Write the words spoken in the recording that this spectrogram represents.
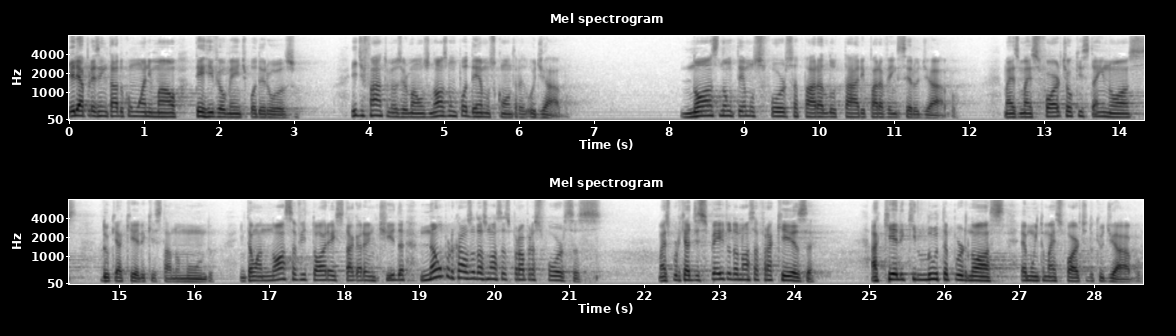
Ele é apresentado como um animal terrivelmente poderoso. E de fato, meus irmãos, nós não podemos contra o diabo. Nós não temos força para lutar e para vencer o diabo. Mas mais forte é o que está em nós do que aquele que está no mundo. Então a nossa vitória está garantida não por causa das nossas próprias forças, mas porque a despeito da nossa fraqueza, aquele que luta por nós é muito mais forte do que o diabo.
